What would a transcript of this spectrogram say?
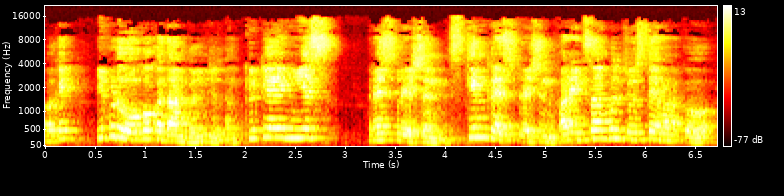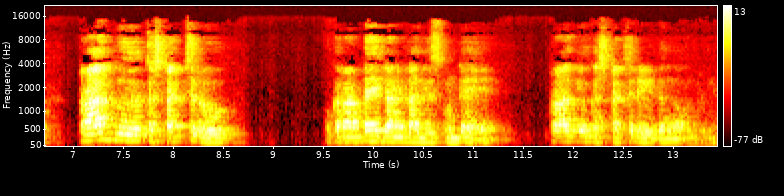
ఓకే ఇప్పుడు ఒక్కొక్క దాని గురించి చూద్దాం. Cutaneous respiration skin respiration for example చూస్తే మనకు ట్రాగ్ యొక్క స్ట్రక్చర్ ఒక రబ్ డయాగ్రామ్ ఇలా తీసుకుంటే ట్రాగ్ యొక్క స్ట్రక్చర్ ఏ విధంగా ఉంటుంది?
